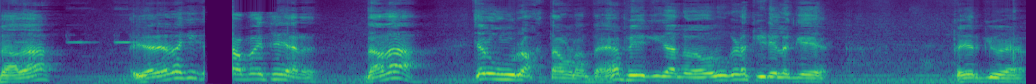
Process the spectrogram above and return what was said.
ਦਾਦਾ ਯਾਰ ਇਹਦਾ ਕੀ ਕੰਮ ਇੱਥੇ ਯਾਰ ਦਾਦਾ ਚਲ ਉਹ ਰੱਖਤਾ ਹੋਣਾ ਤਾਂ ਹੈ, ਫੇਰ ਕੀ ਗੱਲ ਹੋਇਆ ਉਹਨੂੰ ਕਿਹੜਾ ਕੀੜੇ ਲੱਗੇ ਆ ਫੇਰ ਕੀ ਹੋਇਆ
